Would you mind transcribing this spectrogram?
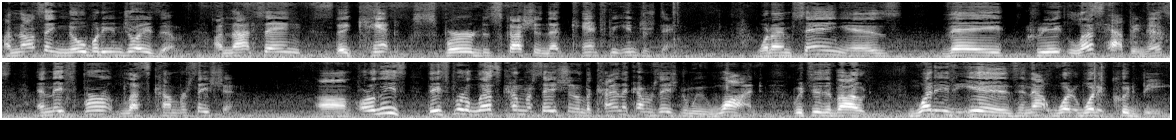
I'm not saying nobody enjoys them. I'm not saying they can't spur discussion that can't be interesting. What I'm saying is they create less happiness and they spur less conversation. Um, or at least they spur less conversation of the kind of conversation we want, which is about what it is and not what, what it could be.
